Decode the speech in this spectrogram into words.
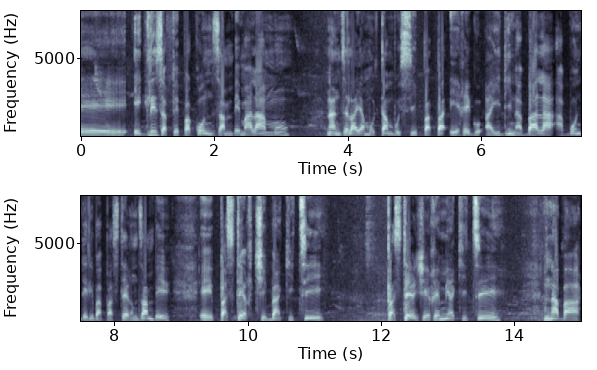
e, eglize afepako nzambe malamu na nzela ya motambwisi papa erego aidi na bala abondeli bapaster nzambe e, paster chiban kiti Pasteur Jérémie Akiti na ba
